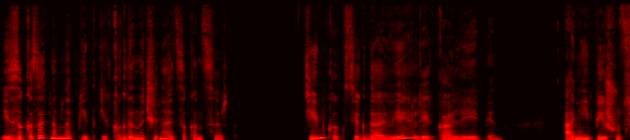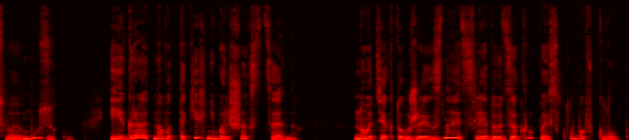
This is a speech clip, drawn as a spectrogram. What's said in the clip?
и заказать нам напитки, когда начинается концерт. Тим, как всегда, великолепен. Они пишут свою музыку и играют на вот таких небольших сценах. Но те, кто уже их знает, следуют за группой из клуба в клуб.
